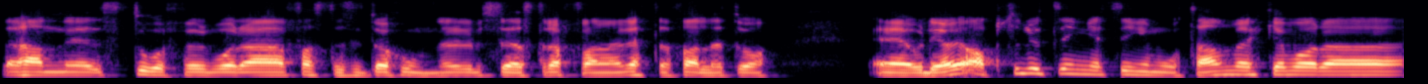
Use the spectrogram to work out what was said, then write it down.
Där han eh, står för våra fasta situationer, det vill säga straffarna i detta fallet då. Eh, och det har jag absolut ingenting emot. Han verkar vara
